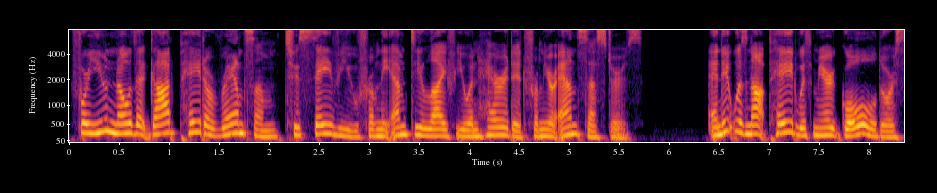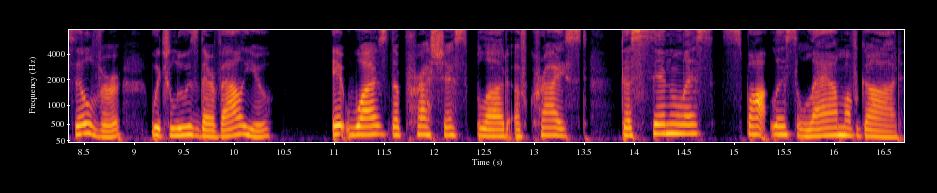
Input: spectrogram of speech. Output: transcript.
For you know that God paid a ransom to save you from the empty life you inherited from your ancestors. And it was not paid with mere gold or silver, which lose their value. It was the precious blood of Christ, the sinless, spotless Lamb of God.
